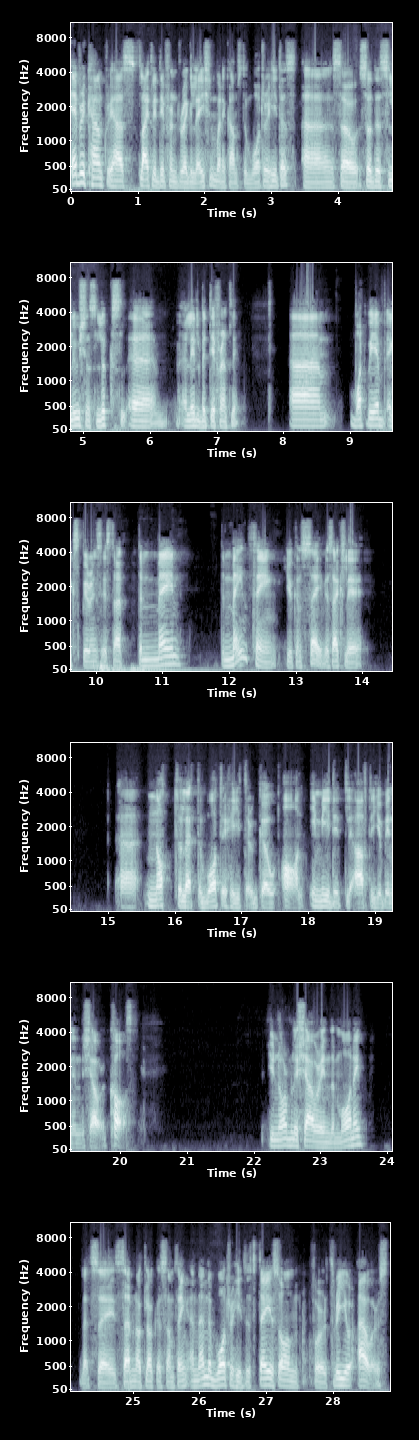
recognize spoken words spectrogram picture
every country has slightly different regulation when it comes to water heaters. Uh, so, so the solutions looks uh, a little bit differently. Um, what we have experienced is that the main, the main thing you can save is actually uh, not to let the water heater go on immediately after you've been in the shower. Cause you normally shower in the morning, let's say seven o'clock or something, and then the water heater stays on for three hours.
